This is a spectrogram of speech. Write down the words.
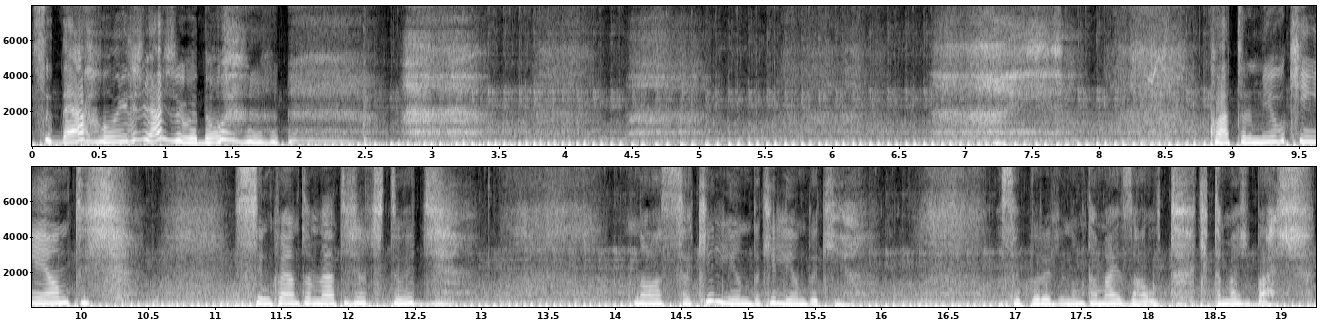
Se der ruim, eles me ajudam. Quatro mil quinhentos cinquenta metros de altitude. Nossa, que lindo, que lindo aqui. Essa por ali não tá mais alta, aqui tá mais baixo.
